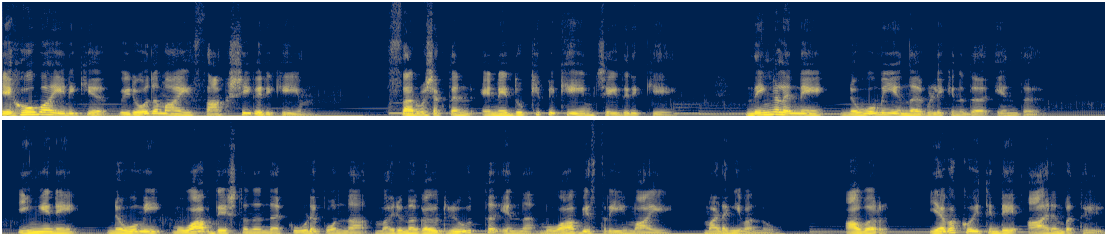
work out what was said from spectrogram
യഹോവ എനിക്ക് വിരോധമായി സാക്ഷീകരിക്കുകയും സർവശക്തൻ എന്നെ ദുഃഖിപ്പിക്കുകയും ചെയ്തിരിക്കെ. നിങ്ങൾ എന്നെ നവോമി എന്ന് വിളിക്കുന്നത് എന്ത്? ഇങ്ങനെ നവോമി മുവാബ് ദേശത്തു നിന്ന് കൂടെ പോന്ന മരുമകൾ രൂത്ത് എന്ന മുവാബ്യ സ്ത്രീയുമായി മടങ്ങി വന്നു അവർ യവക്കൊയ്ത്തിന്റെ ആരംഭത്തിൽ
